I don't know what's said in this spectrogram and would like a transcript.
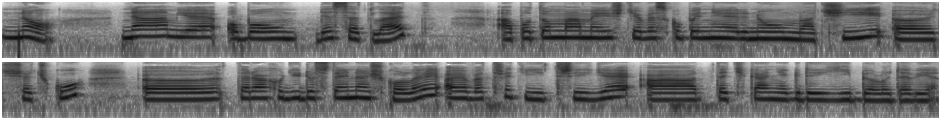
No, nám je obou 10 let a potom máme ještě ve skupině jednu mladší uh, čačku, uh, která chodí do stejné školy a je ve třetí třídě a teďka někdy jí bylo 9.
